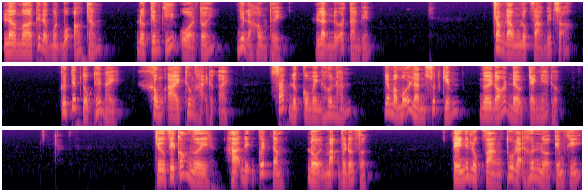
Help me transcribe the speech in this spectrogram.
Lờ mờ thấy được một bộ áo trắng, được kiếm khí ùa tới như là hồng thủy, lần nữa tan biến. Trong lòng lục vàng biết rõ, cứ tiếp tục thế này, không ai thương hại được ai. Sát được của mình hơn hắn, nhưng mà mỗi lần xuất kiếm, người đó đều tránh né được. Trừ phi có người hạ định quyết tâm đổi mạng với đối phương. Tỷ như lục vàng thu lại hơn nửa kiếm khí,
